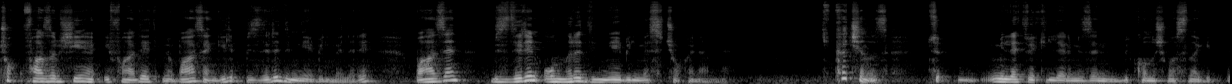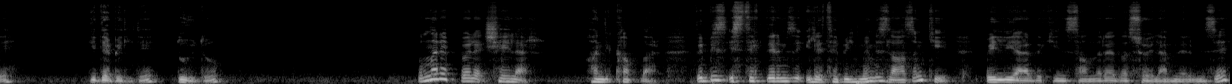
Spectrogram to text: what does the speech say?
çok fazla bir şey ifade etmiyor. Bazen gelip bizleri dinleyebilmeleri, bazen bizlerin onları dinleyebilmesi çok önemli. Kaçınız milletvekillerimizin bir konuşmasına gitti, gidebildi, duydu. Bunlar hep böyle şeyler, handikaplar ve biz isteklerimizi iletebilmemiz lazım ki belli yerdeki insanlara da söylemlerimizi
